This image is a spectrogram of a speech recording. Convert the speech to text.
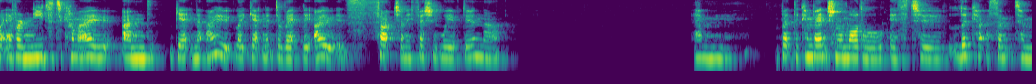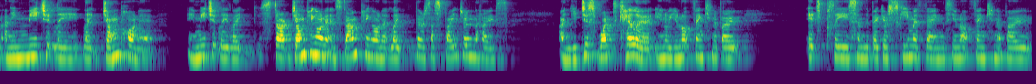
whatever needs to come out and getting it out, like getting it directly out. It's such an efficient way of doing that. Um, but the conventional model is to look at a symptom and immediately like jump on it, immediately like start jumping on it and stamping on it like there's a spider in the house and you just want to kill it. You know, you're not thinking about its place in the bigger scheme of things. You're not thinking about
